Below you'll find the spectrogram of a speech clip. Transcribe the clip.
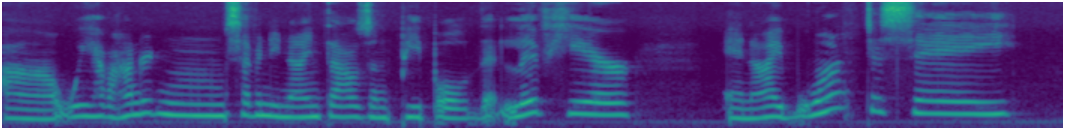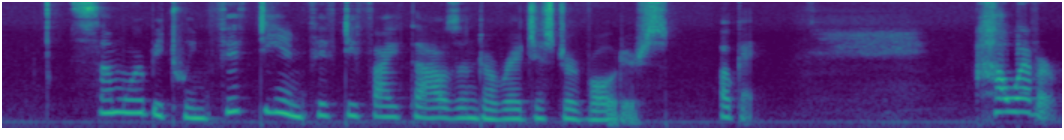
Uh, we have 179,000 people that live here, and I want to say somewhere between 50 and 55,000 are registered voters. Okay. However,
